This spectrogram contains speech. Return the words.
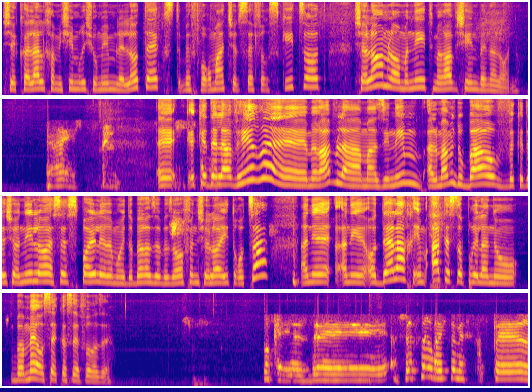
שכלל 50 רישומים ללא טקסט, בפורמט של ספר סקיצות. שלום לאומנית מירב שין בן אלון. אה, כדי להבהיר, אה, מירב, למאזינים על מה מדובר, וכדי שאני לא אעשה ספוילרים או אדבר על זה באיזה אופן שלא היית רוצה, אני, אני אודה לך אם את תספרי לנו במה עוסק הספר הזה. אוקיי, אז אה, הספר בעצם מספר,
